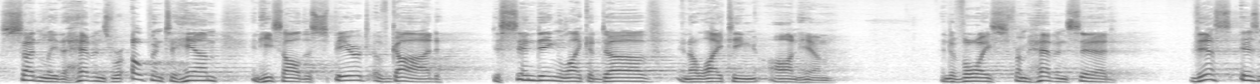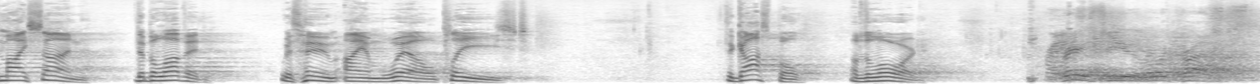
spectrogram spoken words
suddenly the heavens were opened to him, and he saw the Spirit of God descending like a dove and alighting on him. And a voice from heaven said, This is my Son, the beloved, with whom I am well pleased. The Gospel of the Lord. Praise to you, Lord Christ.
